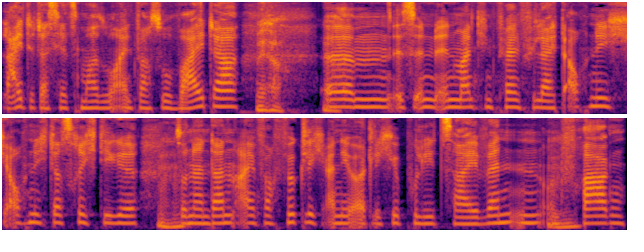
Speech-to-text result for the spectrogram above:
leite das jetzt mal so einfach so weiter, ja, ja. Ähm, ist in, in manchen Fällen vielleicht auch nicht, auch nicht das Richtige, mhm. sondern dann einfach wirklich an die örtliche Polizei wenden und mhm. fragen,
